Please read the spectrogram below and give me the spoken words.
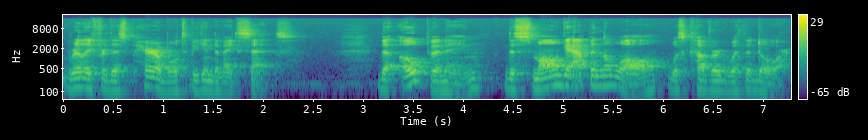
really for this parable to begin to make sense. The opening, the small gap in the wall was covered with a door.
